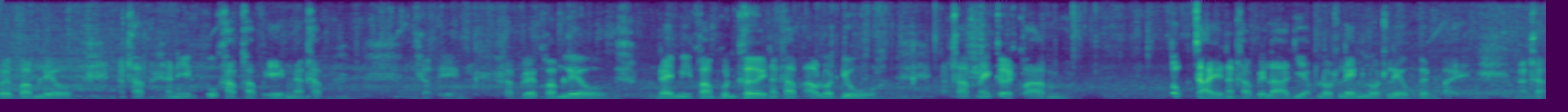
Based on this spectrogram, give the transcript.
ด้วยความเร็วนะครับ อันนี้ผู้ขับขับเองนะครับขับเองขับด้วยความเร็วได้มีความคุ้นเคยนะครับ เอารถอยู่นะครับ ไม่เกิดความตกใจนะครับ เวลาเหยียบรถเร่งรถเร็วเกินไปนะครับ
